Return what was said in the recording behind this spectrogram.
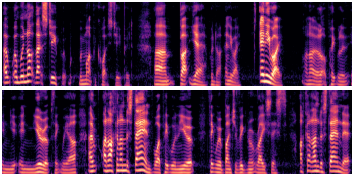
and and we're not that stupid. We might be quite stupid, um, but yeah, we're not. Anyway, anyway, I know a lot of people in, in in Europe think we are, and and I can understand why people in Europe think we're a bunch of ignorant racists. I can understand it,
